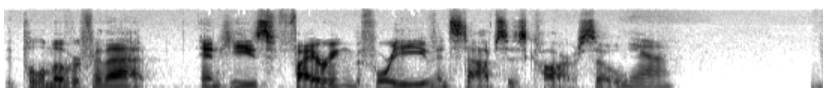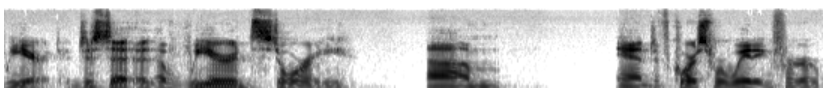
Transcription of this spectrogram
They pull him over for that, and he's firing before he even stops his car. So Yeah. weird, just a, a weird story. Um, and of course, we're waiting for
